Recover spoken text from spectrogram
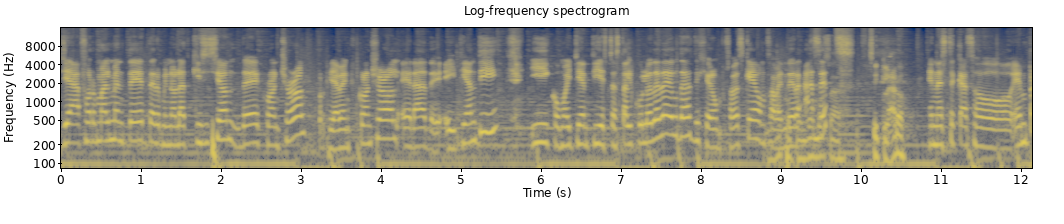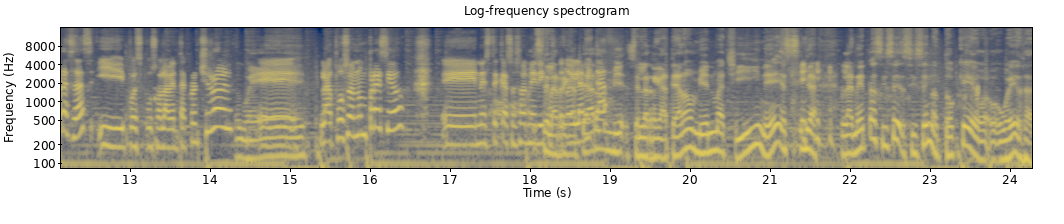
ya formalmente terminó la adquisición de Crunchyroll, porque ya ven que Crunchyroll era de ATT y como ATT está hasta el culo de deudas, dijeron, pues sabes qué, vamos a ah, pues vender assets. Sí, claro en este caso empresas, y pues puso la venta Crunchyroll. Eh, la puso en un precio. Eh, en este caso Sony dijo, se la doy la mitad. se la regatearon bien machín, ¿eh? Mira, la neta sí se, sí se notó que, güey, o sea,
